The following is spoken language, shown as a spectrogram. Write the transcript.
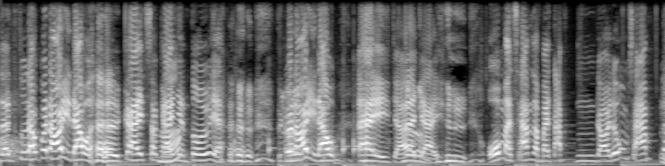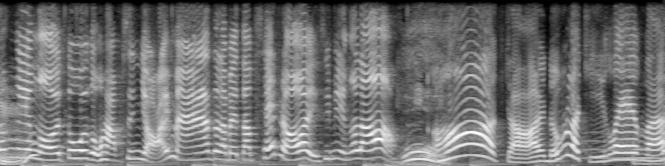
à, tôi đâu có nói gì đâu. Cai sao Hả? nhìn tôi vậy? Tôi có nói gì đâu. Ê trời ơi trời. Ủa mà Sam làm bài tập rồi đúng không Sam? Tất nhiên rồi tôi cũng học sinh giỏi mà. Tôi làm bài tập xét rồi Xin miệng có lo. À, trời đúng là chị của em mà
